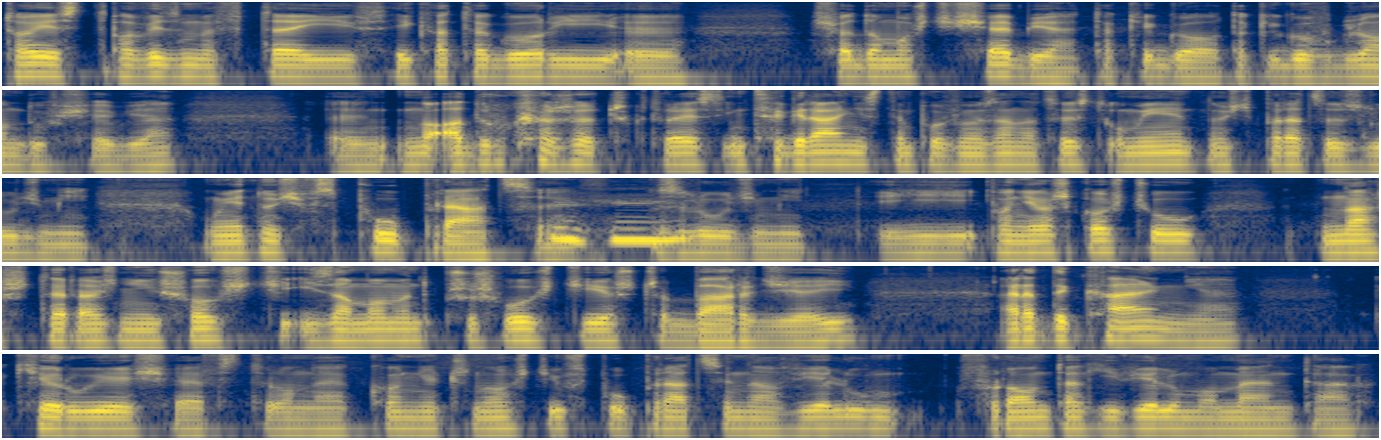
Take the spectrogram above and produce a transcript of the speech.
to jest powiedzmy w tej, w tej kategorii y, świadomości siebie, takiego, takiego wglądu w siebie. Y, no a druga rzecz, która jest integralnie z tym powiązana, to jest umiejętność pracy z ludźmi, umiejętność współpracy mhm. z ludźmi. I ponieważ Kościół nasz teraźniejszości i za moment przyszłości jeszcze bardziej radykalnie kieruje się w stronę konieczności współpracy na wielu frontach i wielu momentach.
